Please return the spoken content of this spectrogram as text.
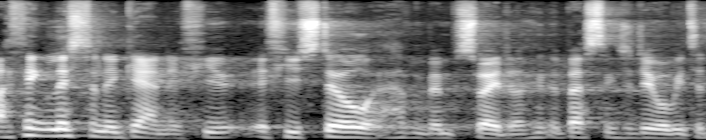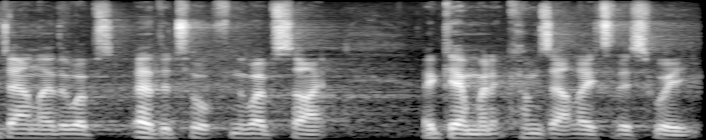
I think, listen again if you, if you still haven't been persuaded. I think the best thing to do will be to download the, web, uh, the talk from the website again when it comes out later this week.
